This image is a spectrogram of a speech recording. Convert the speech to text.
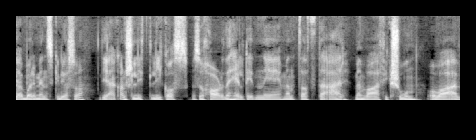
er jo bare mennesker, de også. De er kanskje litt like oss, men så har du det hele tiden i mente at det er. Men hva er fiksjon, og hva er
